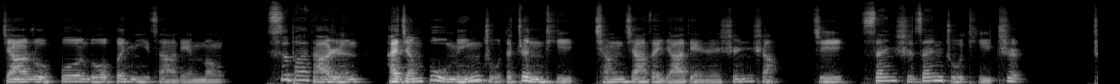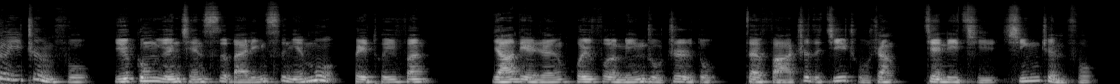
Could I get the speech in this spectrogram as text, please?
加入波罗奔尼撒联盟。斯巴达人还将不民主的政体强加在雅典人身上，即三十三主体制。这一政府。于公元前四百零四年末被推翻，雅典人恢复了民主制度，在法治的基础上建立起新政府。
